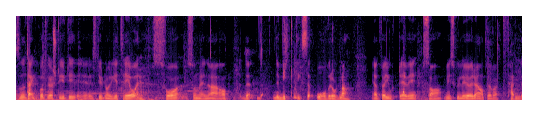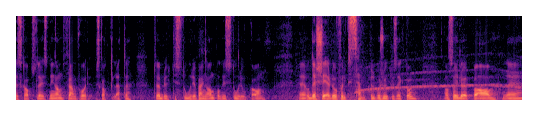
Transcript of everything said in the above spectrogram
Så når du tenker på at vi har styrt, i, styrt Norge i tre år, så, så mener jeg at det, det, det viktigste overordna er at vi har gjort det vi sa vi skulle gjøre. At vi har vært fellesskapsløsningene fremfor skattelette. At vi har brukt de store pengene på de store oppgavene. Eh, Og Det ser du f.eks. på sykehussektoren. Altså I løpet av eh,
